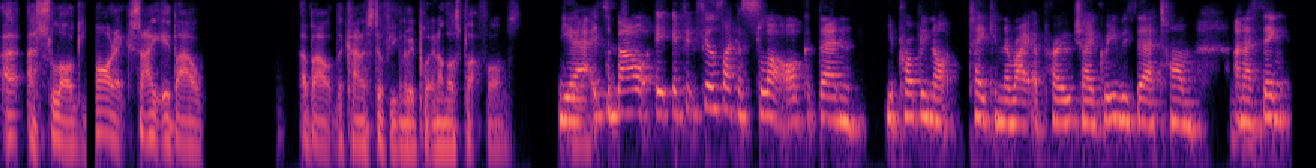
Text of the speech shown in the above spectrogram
a, a slog. You're more excited about about the kind of stuff you're going to be putting on those platforms. Yeah, it's about if it feels like a slog, then you're probably not taking the right approach. I agree with you there, Tom. And I think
